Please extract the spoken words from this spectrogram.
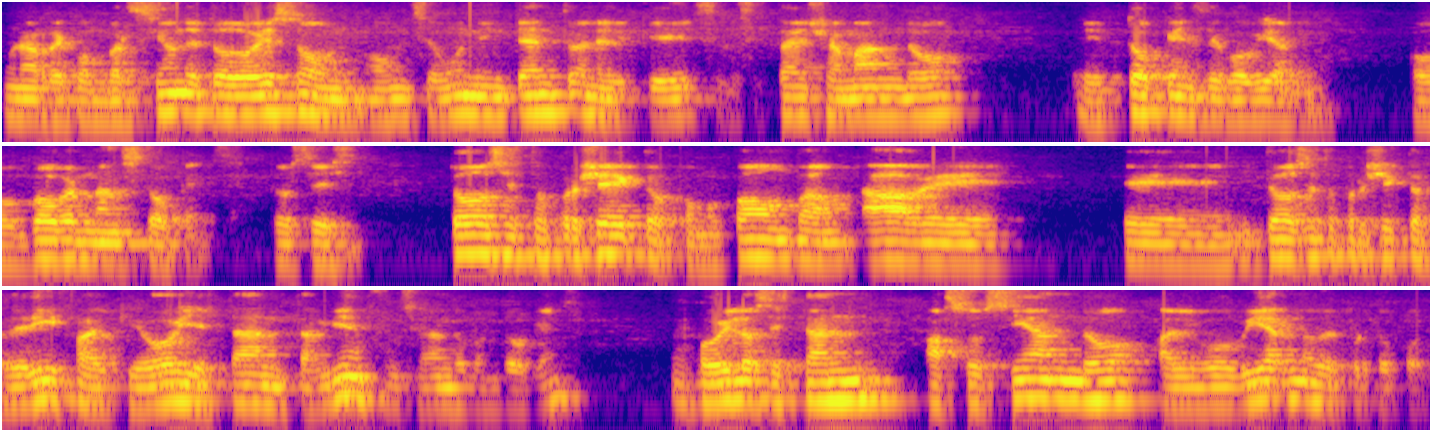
una, reconversión de todo eso a un, segundo intento en el que se les están llamando eh, tokens de gobierno o governance tokens. Entonces, todos estos proyectos como Compound, AVE eh, y todos estos proyectos de DeFi que hoy están también funcionando con tokens, hoy los están asociando al gobierno del protocolo.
